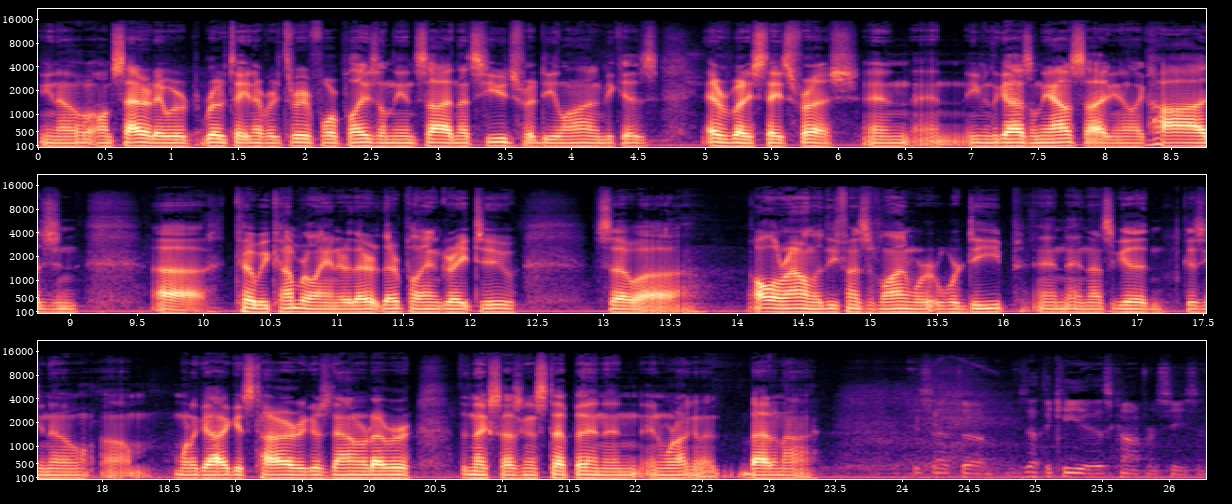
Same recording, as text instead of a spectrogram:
you know, on Saturday we are rotating every three or four plays on the inside, and that's huge for a D line because everybody stays fresh, and and even the guys on the outside, you know, like Hodge and uh, Kobe Cumberlander, they're they're playing great too. So. Uh, all around the defensive line we're, we're deep and, and that's good because you know um, when a guy gets tired or goes down or whatever the next guy's going to step in and, and we're not going to bat an eye is that, the, is that the key to this conference season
